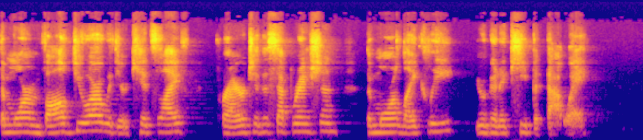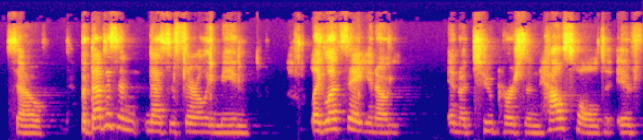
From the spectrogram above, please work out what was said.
the more involved you are with your kid's life prior to the separation, the more likely you're going to keep it that way. So, but that doesn't necessarily mean, like, let's say, you know, in a two person household, if,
